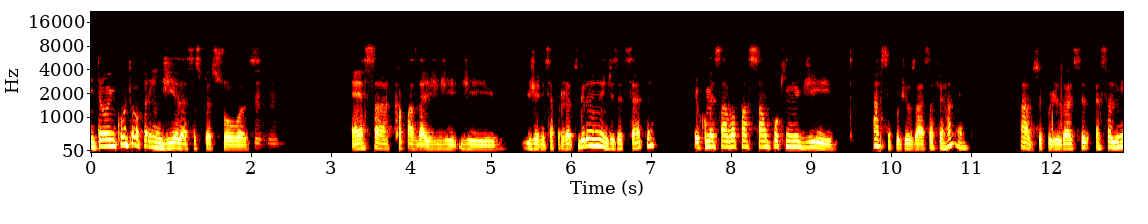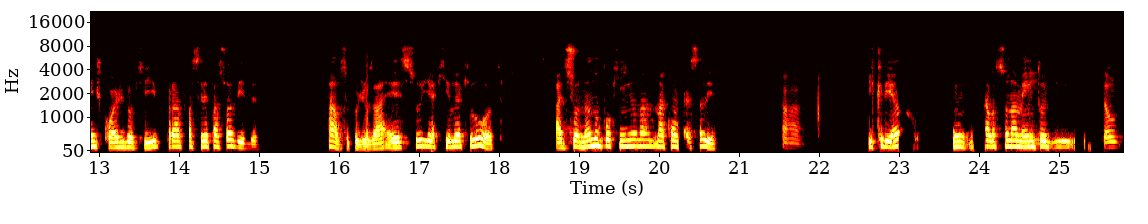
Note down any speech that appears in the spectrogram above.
Então, enquanto eu aprendia dessas pessoas uhum. essa capacidade de, de gerenciar projetos grandes, etc., eu começava a passar um pouquinho de, ah, você podia usar essa ferramenta. Ah, você podia usar essa linha de código aqui para facilitar a sua vida. Ah, você podia usar isso e aquilo e aquilo outro adicionando um pouquinho na, na conversa ali. Uhum. E criando um relacionamento sim, sim. de. Então,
